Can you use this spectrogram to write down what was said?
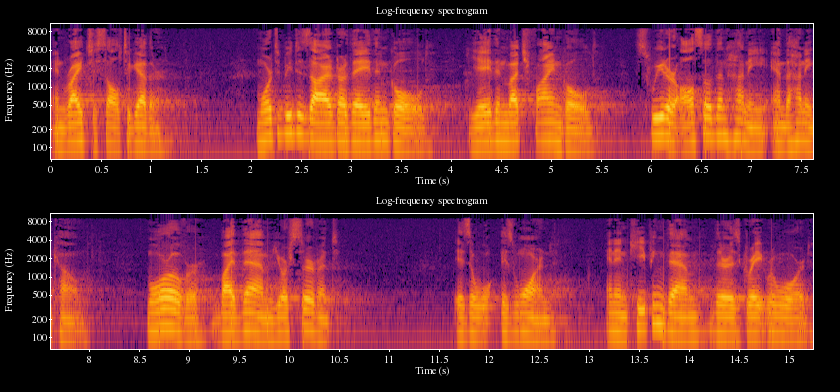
and righteous altogether. More to be desired are they than gold, yea, than much fine gold, sweeter also than honey and the honeycomb. Moreover, by them your servant is, is warned, and in keeping them there is great reward.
